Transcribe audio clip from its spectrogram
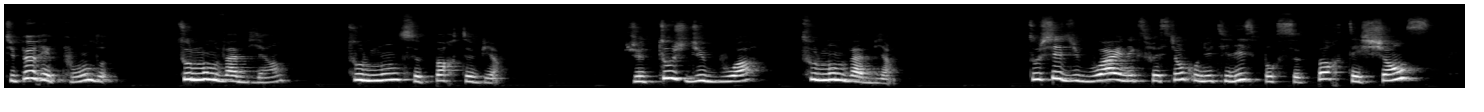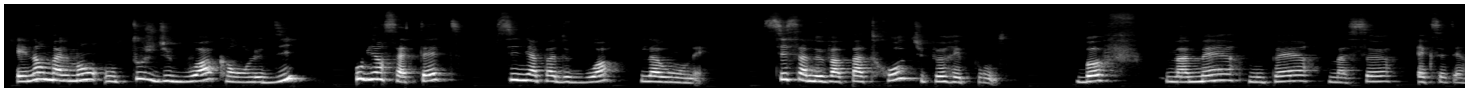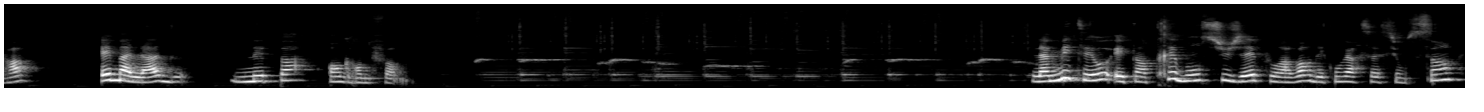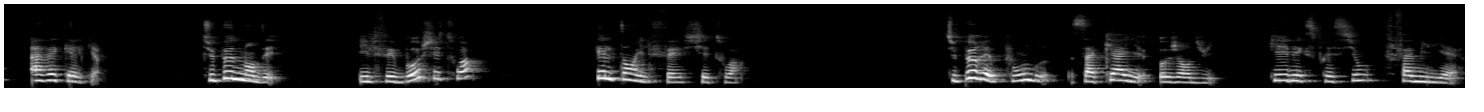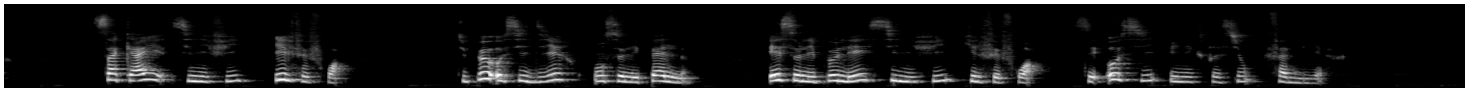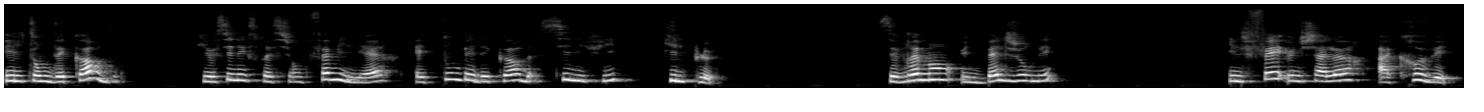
Tu peux répondre Tout le monde va bien, tout le monde se porte bien. Je touche du bois, tout le monde va bien. Toucher du bois est une expression qu'on utilise pour se porter chance et normalement on touche du bois quand on le dit ou bien sa tête s'il n'y a pas de bois là où on est. Si ça ne va pas trop, tu peux répondre bof, ma mère, mon père, ma sœur, etc. est malade, n'est pas en grande forme. La météo est un très bon sujet pour avoir des conversations simples avec quelqu'un. Tu peux demander Il fait beau chez toi? Quel temps il fait chez toi? Tu peux répondre Ça caille aujourd'hui, qui est une expression familière. Ça caille signifie il fait froid. Tu peux aussi dire on se les pèle et se les peler signifie qu'il fait froid c'est aussi une expression familière. Il tombe des cordes, qui est aussi une expression familière, et tomber des cordes signifie qu'il pleut. C'est vraiment une belle journée. Il fait une chaleur à crever.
